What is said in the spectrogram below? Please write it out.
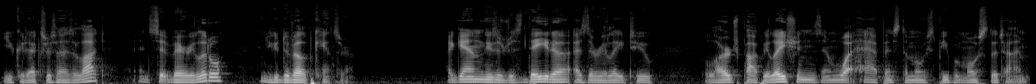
You could exercise a lot and sit very little, and you could develop cancer. Again, these are just data as they relate to large populations and what happens to most people most of the time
